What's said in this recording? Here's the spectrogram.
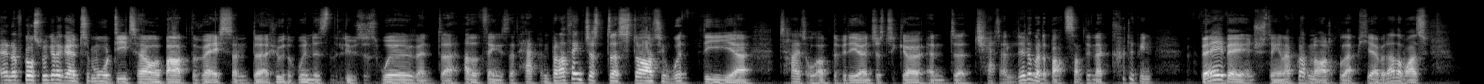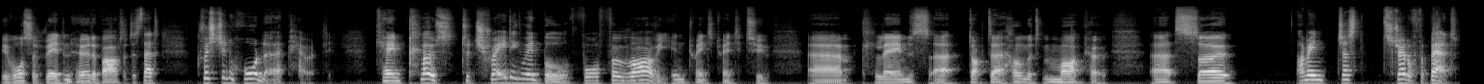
And of course, we're going to go into more detail about the race and uh, who the winners and the losers were and uh, other things that happened. But I think just uh, starting with the uh, title of the video and just to go and chat a little bit about something that could have been very, very interesting. And I've got an article up here, but otherwise, we've also read and heard about it. Is that Christian Horner apparently came close to trading Red Bull for Ferrari in 2022, um, claims uh, Dr. Helmut Marko. Uh, so, I mean, just straight off the bat,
